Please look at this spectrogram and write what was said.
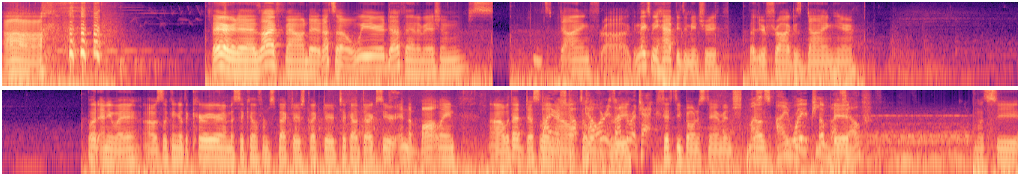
Ah. There it is. I found it. That's a weird death animation. Just, it's dying frog. It makes me happy, Dimitri, that your frog is dying here. But anyway, I was looking at the courier and I missed a kill from Spectre. Spectre took out Darkseer in the bot lane. Uh, with that Desolate now up to level is 3, 50 bonus damage. Must Does I quite a bit. myself? Let's see.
